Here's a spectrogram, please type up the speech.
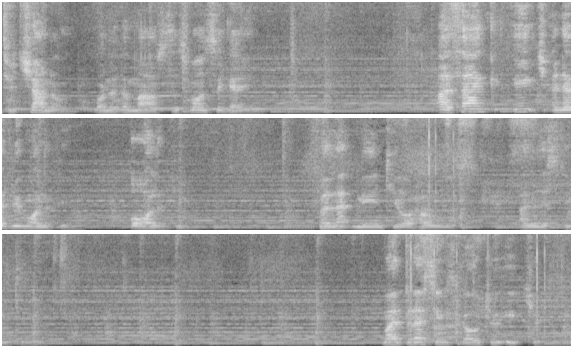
to channel one of the masters once again. I thank each and every one of you, all of you, for letting me into your homes and listening to me. My blessings go to each of you.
